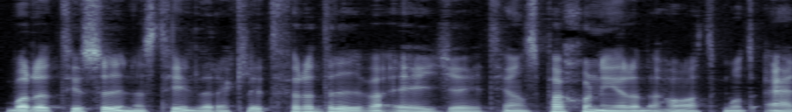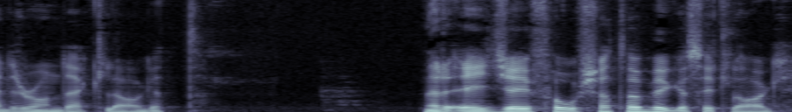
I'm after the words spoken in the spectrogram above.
var det till synes tillräckligt för att driva AJ till hans passionerade hat mot Adirondack-laget. När AJ fortsatte att bygga sitt lag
